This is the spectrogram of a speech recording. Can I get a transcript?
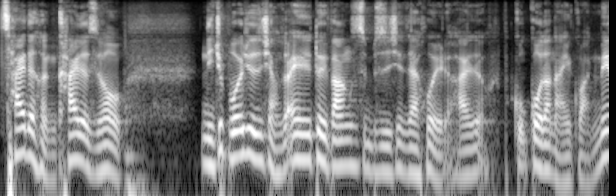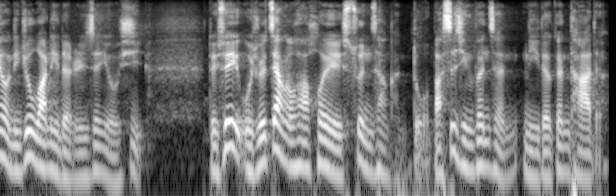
拆得很开的时候，你就不会就是想说，哎，对方是不是现在会了，还是过过到哪一关？没有，你就玩你的人生游戏。对，所以我觉得这样的话会顺畅很多。把事情分成你的跟他的，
